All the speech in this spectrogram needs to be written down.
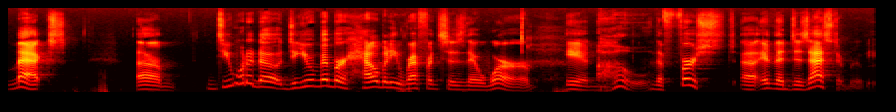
Max, um, do you want to know? Do you remember how many references there were in Oh. the first uh, in the disaster movie?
